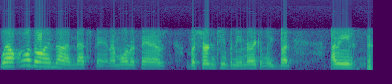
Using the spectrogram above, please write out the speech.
Well, although I'm not a Mets fan, I'm more of a fan of, of a certain team from the American League. But I mean, the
